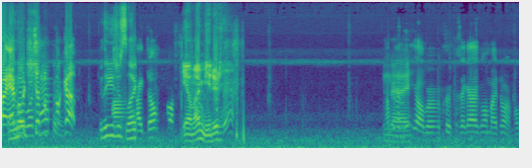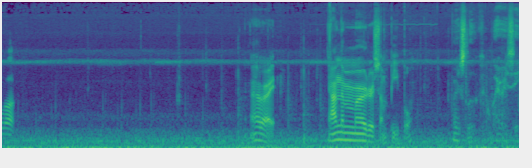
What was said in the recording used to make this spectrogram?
right, Hey, everyone, what's shut happening? the fuck up. I think he's just like. I don't fuck. Yeah, am I muted? Yeah. I'm gonna meet y'all real quick because I gotta go in my dorm. Hold up. All right, I'm gonna murder some people. Where's Luke? Where is he?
